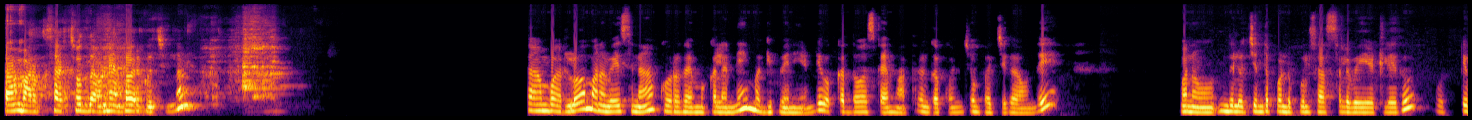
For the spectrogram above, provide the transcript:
సాంబార్ ఒకసారి చూద్దామండి ఎంతవరకు వచ్చిందో. సాంబార్లో మనం వేసిన కూరగాయ ముక్కలన్నీ మగ్గిపోయినాయండి. ఒక్క దోసకాయ మాత్రం ఇంకా కొంచెం పచ్చిగా ఉంది. మనం ఇందులో చింతపండు పులుసు అస్సలు వేయట్లేదు. ఒట్టి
